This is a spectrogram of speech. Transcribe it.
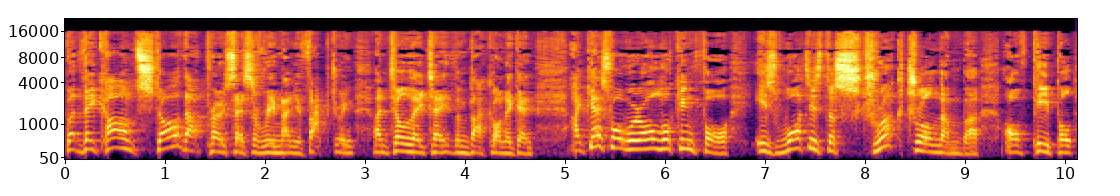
but they can't start that process of remanufacturing until they take them back on again. I guess what we're all looking for is what is the structural number of people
